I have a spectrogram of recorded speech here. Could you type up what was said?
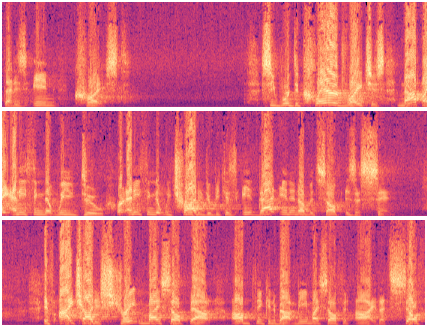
that is in Christ. See, we're declared righteous not by anything that we do or anything that we try to do, because that in and of itself is a sin. If I try to straighten myself out, I'm thinking about me, myself, and I. That's self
